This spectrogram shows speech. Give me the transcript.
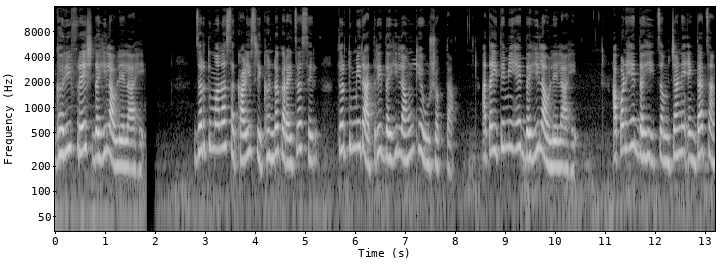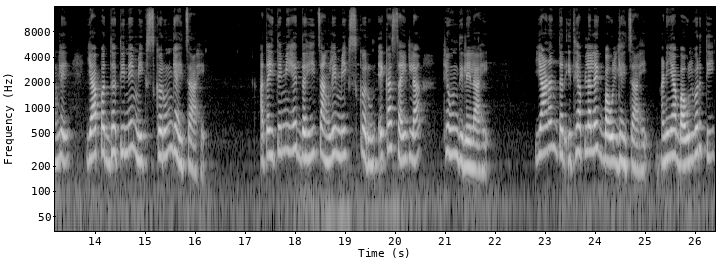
घरी फ्रेश दही लावलेलं आहे. जर तुम्हाला सकाळी श्रीखंड करायचं असेल तर तुम्ही रात्री दही लावून ठेवू शकता. आता इथे मी हे दही लावलेलं आहे. आपण हे दही चमच्याने एकदा चांगले या पद्धतीने मिक्स करून घ्यायचं आहे. आता इथे मी हे दही चांगले मिक्स करून एका साईडला ठेवून दिलेलं आहे. यानंतर इथे आपल्याला एक बाऊल घ्यायचा आहे आणि या बाऊलवरती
